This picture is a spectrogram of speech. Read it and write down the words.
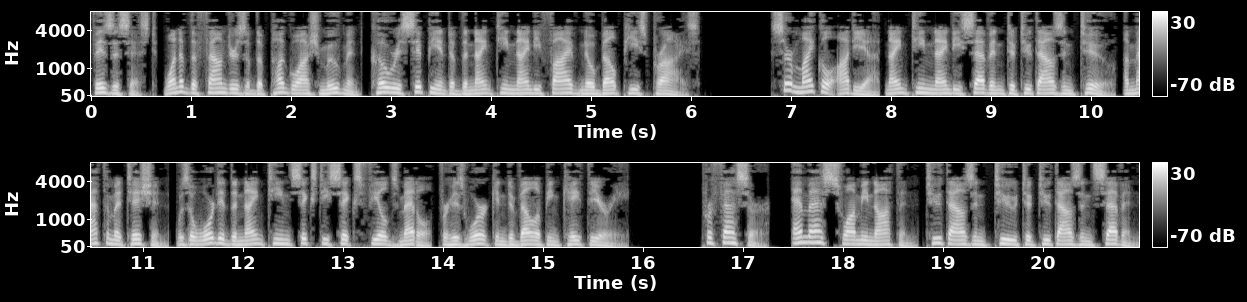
physicist, one of the founders of the Pugwash movement, co-recipient of the 1995 Nobel Peace Prize. Sir Michael Atiyah (1997–2002), a mathematician, was awarded the 1966 Fields Medal for his work in developing K-theory. Professor M. S. Swaminathan (2002–2007),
